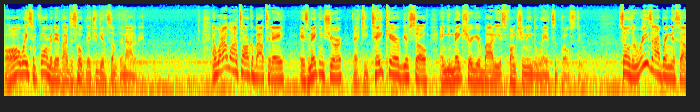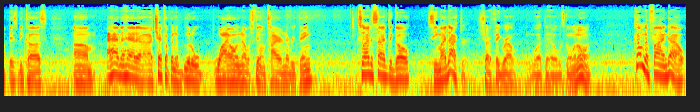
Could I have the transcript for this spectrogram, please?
always informative. I just hope that you get something out of it. And what I want to talk about today is making sure that you take care of yourself and you make sure your body is functioning the way it's supposed to. So the reason I bring this up is because um, I haven't had a, a checkup in a little while and I was feeling tired and everything. So I decided to go see my doctor, try to figure out what the hell was going on. Come to find out,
